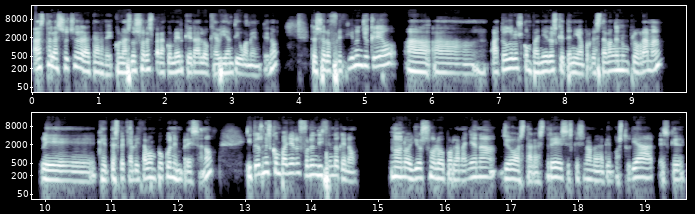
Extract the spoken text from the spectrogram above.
hasta las 8 de la tarde, con las dos horas para comer, que era lo que había antiguamente, ¿no? Entonces se lo ofrecieron, yo creo, a, todos los compañeros que tenía, porque estaban en un programa eh, que te especializaba un poco en empresa, ¿no? Y todos mis compañeros fueron diciendo que no. No, no, yo solo por la mañana, yo hasta las 3, es que si no, no da tiempo a estudiar, es que...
